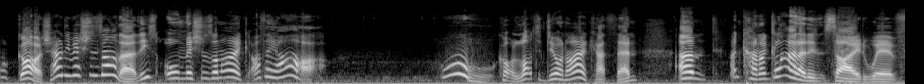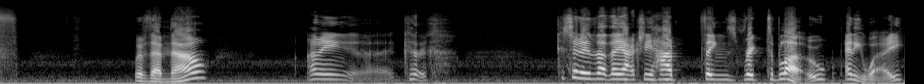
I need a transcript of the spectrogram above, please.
Oh gosh, how many missions are there? These all missions on Iokath? Oh, they are. Ooh, got a lot to do on Iokath then. Um, I'm kind of glad I didn't side with with them now. I mean, uh, considering that they actually had things rigged to blow anyway.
